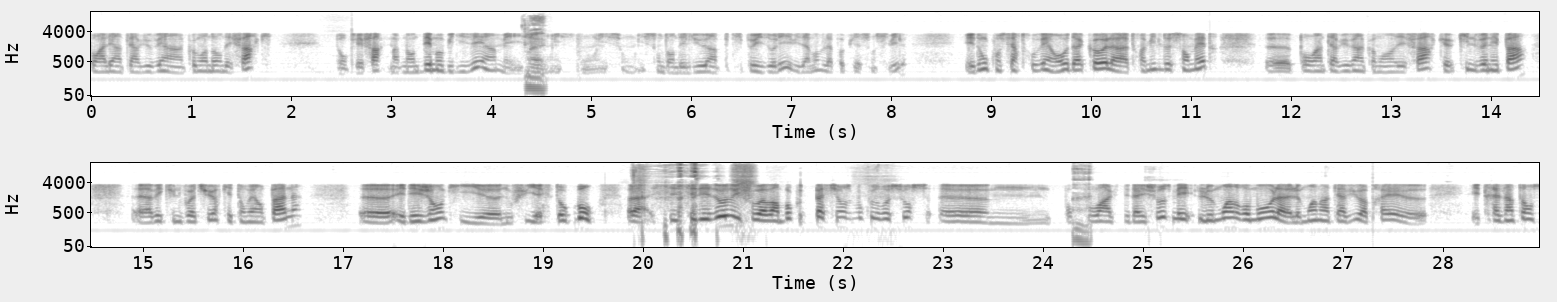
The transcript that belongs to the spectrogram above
pour aller interviewer un commandant des FARC. Donc les FARC maintenant démobilisés, hein, mais ils sont, ils, sont, ils, sont, ils, sont, dans des lieux un petit peu isolés évidemment de la population civile. Et donc on s'est retrouvé en haut d'un col à 3200 mètres euh, pour interviewer un commandant des FARC qui ne venait pas, euh, avec une voiture qui est tombée en panne. Euh, et des gens qui euh, nous fuyaient. Donc bon, voilà, c'est des zones où il faut avoir beaucoup de patience, beaucoup de ressources pour pouvoir accéder à les choses. Mais le moindre mot, la, le moindre interview après est très intense,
